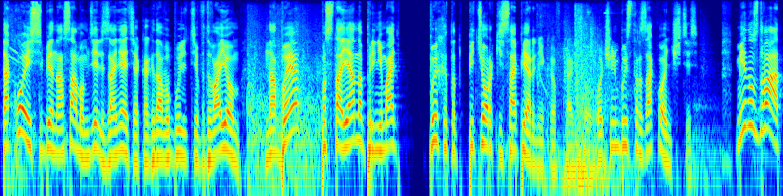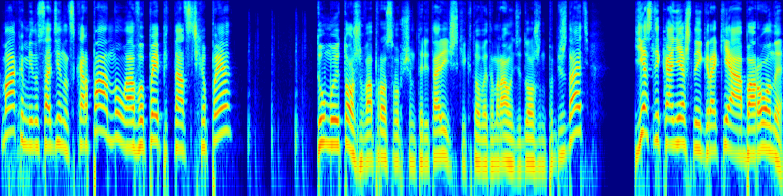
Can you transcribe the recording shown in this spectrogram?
такое себе на самом деле занятие, когда вы будете вдвоем на Б, постоянно принимать выход от пятерки соперников, как бы. Очень быстро закончитесь. Минус 2 от Мака, минус 1 от Скорпа, ну, АВП 15 хп. Думаю, тоже вопрос, в общем-то, риторический, кто в этом раунде должен побеждать. Если, конечно, игроки обороны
